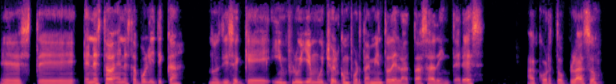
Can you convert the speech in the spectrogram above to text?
Este, en esta, en esta política nos dice que influye mucho el comportamiento de la tasa de interés a corto plazo,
